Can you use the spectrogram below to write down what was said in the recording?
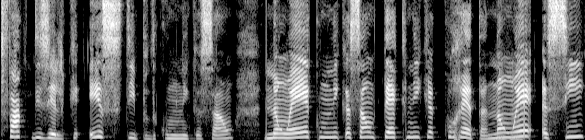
de facto dizer-lhe que esse tipo de comunicação não é a comunicação técnica correta, não uhum. é assim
